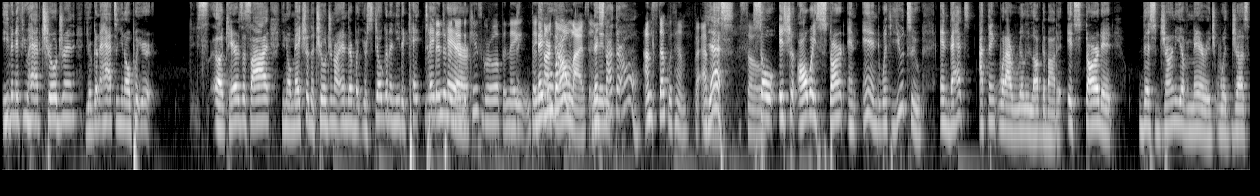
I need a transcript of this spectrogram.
Even if you have children, you're gonna have to, you know, put your uh, cares aside. You know, make sure the children are in there, but you're still gonna need to ca- take care. At the end care. of the day, the kids grow up and they they, they start their own lives. And they start their own. I'm stuck with him forever. Yes. So so it should always start and end with you two, and that's I think what I really loved about it, it started this journey of marriage with just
